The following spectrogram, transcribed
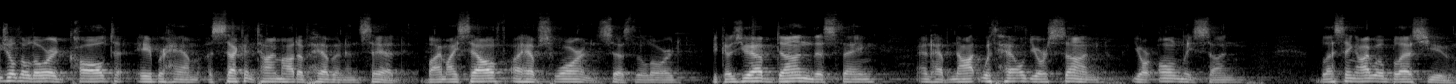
Angel of the Lord called to Abraham a second time out of heaven and said, By myself I have sworn, says the Lord, because you have done this thing and have not withheld your son, your only son. Blessing I will bless you,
